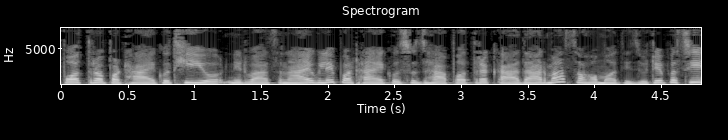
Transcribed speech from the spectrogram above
पत्र पठाएको थियो। निर्वाचन आयोगले पठाएको सुझाव पत्रका आधारमा सहमति जुटेपछि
